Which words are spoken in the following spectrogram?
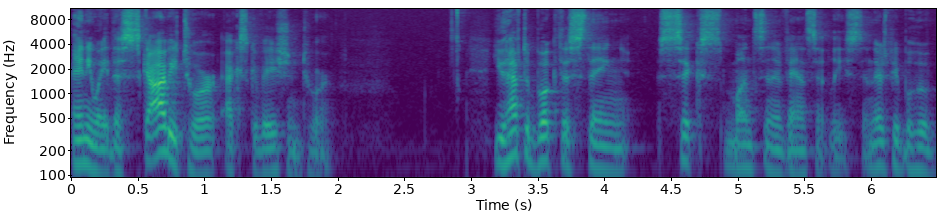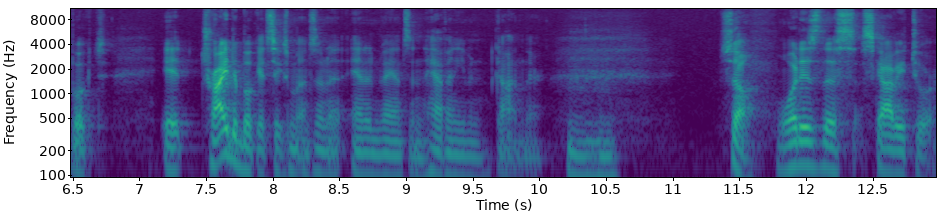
anyway, the Scavi tour, excavation tour, you have to book this thing six months in advance at least. And there's people who have booked it, tried to book it six months in, in advance and haven't even gotten there. So, what is this Scavi tour?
